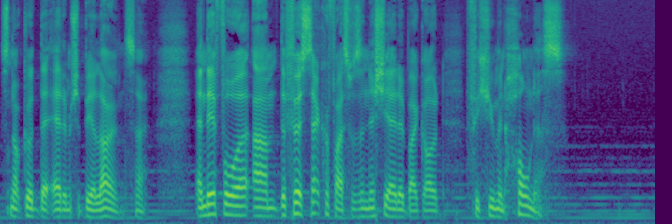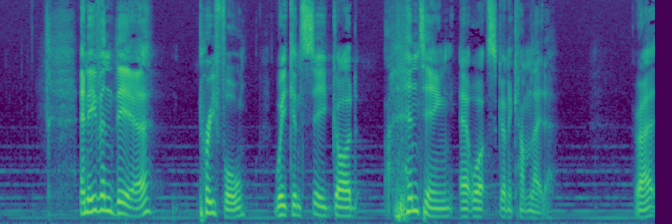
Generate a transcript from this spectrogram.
It's not good that Adam should be alone. So, and therefore, um, the first sacrifice was initiated by God for human wholeness. And even there, pre fall, we can see God hinting at what's going to come later, right?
